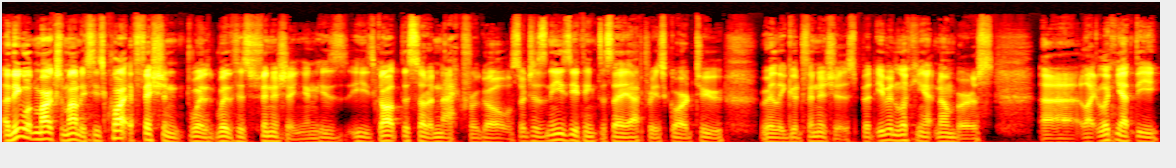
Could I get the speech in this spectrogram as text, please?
I think what marks him out is he's quite efficient with with his finishing and he's he's got this sort of knack for goals, which is an easy thing to say after he scored two really good finishes. But even looking at numbers, uh, like looking at the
